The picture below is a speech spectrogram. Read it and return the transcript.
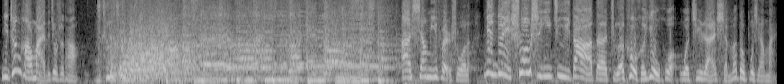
你正好买的就是它。啊，香米粉说了，面对双十一巨大的折扣和诱惑，我居然什么都不想买。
